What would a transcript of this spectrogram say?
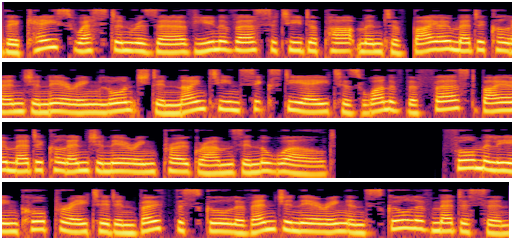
The Case Western Reserve University Department of Biomedical Engineering launched in 1968 as one of the first biomedical engineering programs in the world. Formally incorporated in both the School of Engineering and School of Medicine,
